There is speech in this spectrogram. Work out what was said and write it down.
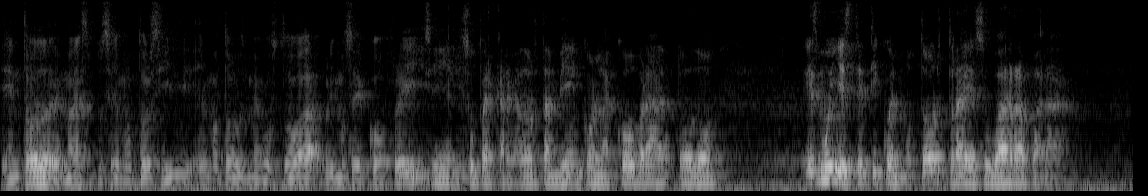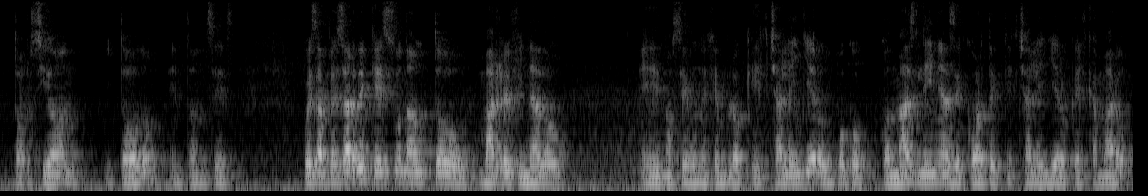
en todo lo demás, pues el motor sí, el motor me gustó, abrimos el cofre y... Sí, el y- supercargador también, con la cobra, todo. Es muy estético el motor, trae su barra para torsión y todo. Entonces, pues a pesar de que es un auto más refinado, eh, no sé, un ejemplo que el Challenger, un poco con más líneas de corte que el Challenger o que el Camaro,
